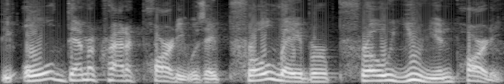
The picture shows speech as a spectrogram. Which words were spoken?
The old Democratic Party was a pro labor, pro union party.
